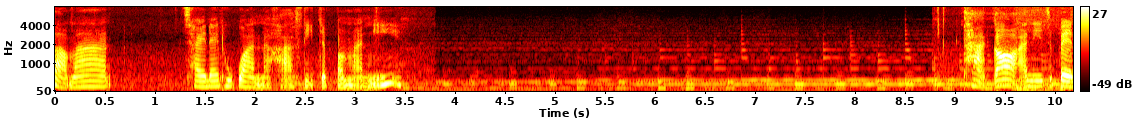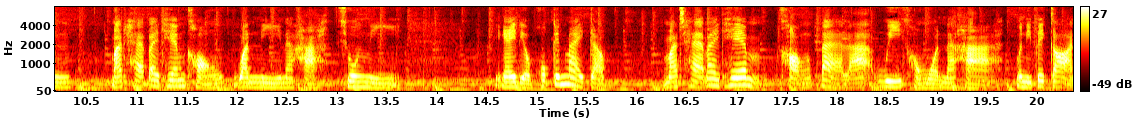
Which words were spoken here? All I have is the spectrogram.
สามารถ ใช้ได้ทุกวันนะคะ สีจะประมาณนี้ค่ะก็อันนี้จะเป็นมาแทบไอเทมของวันนี้นะคะ ช่วงนี้ ยังไงเดี๋ยวพบกันใหม่กับมาแท็บไอเทมของแต่ละวีคของมดนะคะ วันนี้ไปก่อน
